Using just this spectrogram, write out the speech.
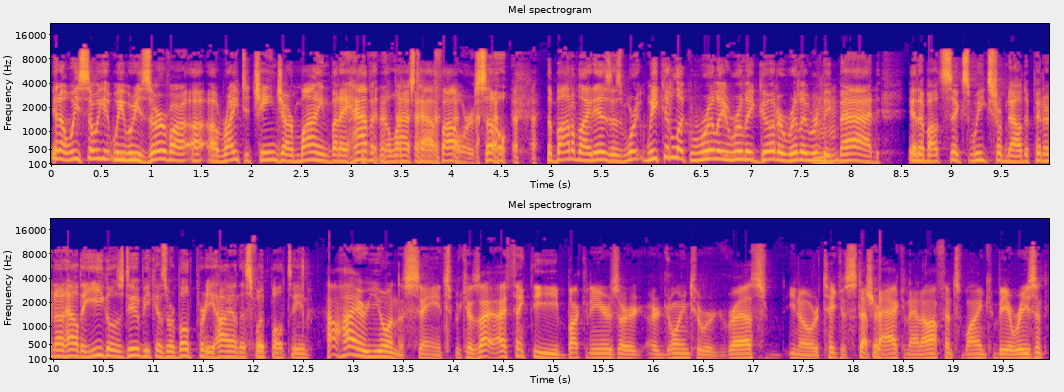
you know, we so we, we reserve our, a, a right to change our mind, but I haven't in the last half hour. So the bottom line is, is we could look really, really good or really, really mm-hmm. bad in about six weeks from now, depending on how the Eagles do, because we're both pretty high on this football team. How high are you on the Saints? Because I, I think the Buccaneers are, are going to regress, you know, or take a step sure. back, and that offensive line could be a reason.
